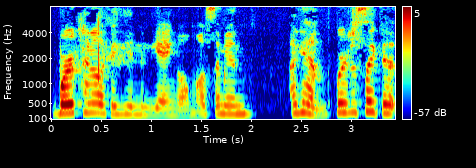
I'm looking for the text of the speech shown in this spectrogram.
we're kind of like a yin and yang almost. I mean, again, we're just like a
